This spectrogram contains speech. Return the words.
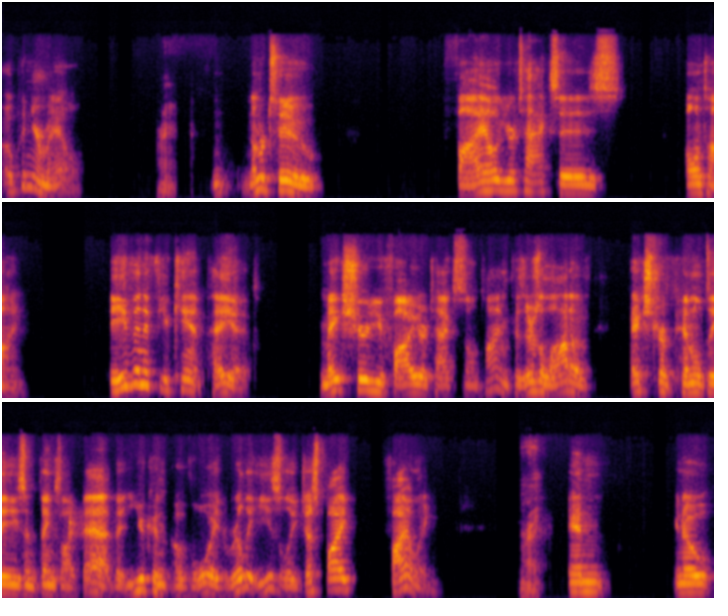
open your mail. Right. Number two, file your taxes on time. Even if you can't pay it, make sure you file your taxes on time because there's a lot of extra penalties and things like that that you can avoid really easily just by filing. Right. And you know,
